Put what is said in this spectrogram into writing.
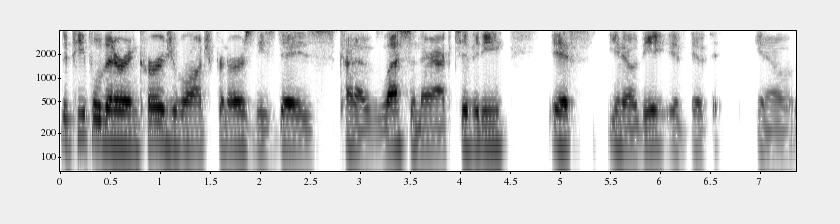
the people that are encourageable entrepreneurs these days kind of lessen their activity if you know the if, if you know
